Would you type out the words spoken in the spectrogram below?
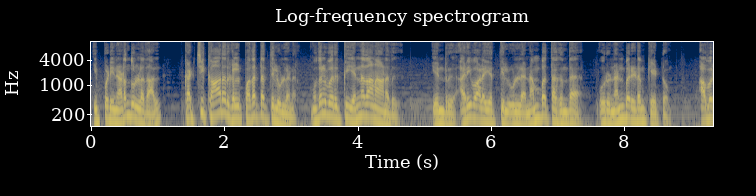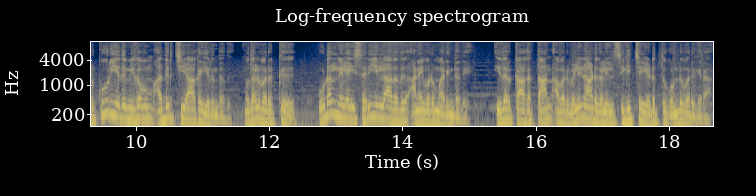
இப்படி நடந்துள்ளதால் கட்சிக்காரர்கள் பதட்டத்தில் உள்ளனர். முதல்வருக்கு என்னதான் ஆனது என்று அறிவாலயத்தில் உள்ள நம்பத்தகுந்த ஒரு நண்பரிடம் கேட்டோம். அவர் கூறியது மிகவும் அதிர்ச்சியாக இருந்தது. முதல்வருக்கு உடல்நிலை சரியில்லாதது அனைவரும் அறிந்ததே. இதற்காகத்தான் அவர் வெளிநாடுகளில் சிகிச்சை எடுத்து கொண்டு வருகிறார்.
